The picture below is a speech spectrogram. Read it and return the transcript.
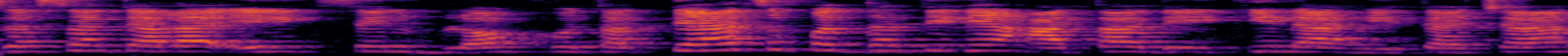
जसा त्याला एक सेल ब्लॉक होता त्याच पद्धतीने आता देखील आहे. त्याच्या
